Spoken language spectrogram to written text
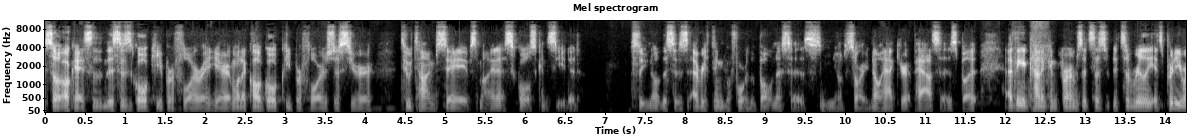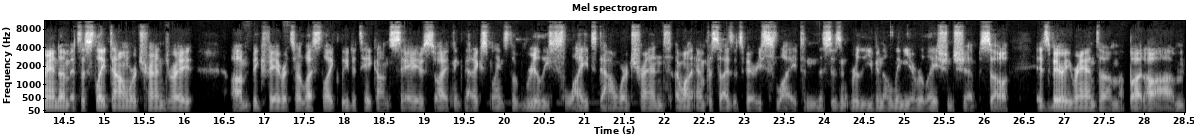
So okay, so this is goalkeeper floor right here, and what I call goalkeeper floor is just your two times saves minus goals conceded. So you know this is everything before the bonuses. You know, sorry, no accurate passes, but I think it kind of confirms it's a, it's a really it's pretty random. It's a slight downward trend, right? Um, big favorites are less likely to take on saves. So I think that explains the really slight downward trend. I want to emphasize it's very slight, and this isn't really even a linear relationship. So it's very random. But um,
